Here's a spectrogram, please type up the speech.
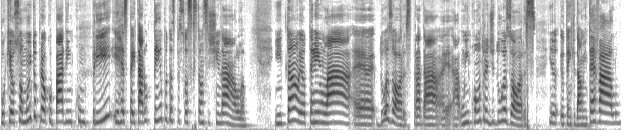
Porque eu sou muito preocupada em cumprir e respeitar o tempo das pessoas que estão assistindo a aula. Então, eu tenho lá é, duas horas para dar. É, um encontro é de duas horas. Eu, eu tenho que dar um intervalo,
